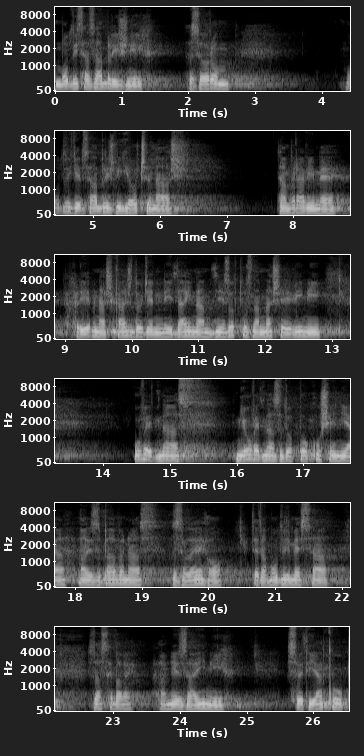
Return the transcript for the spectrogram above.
modli sa za bližných, vzorom modlitev za bližných je oče náš. Tam vravíme, chlieb náš každodenný, daj nám dnes, odpúsť nám našej viny, uved nás Neuved nás do pokušenia, ale zbav nás zlého. Teda modlíme sa za seba, hlavne za iných. Svetý Jakub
